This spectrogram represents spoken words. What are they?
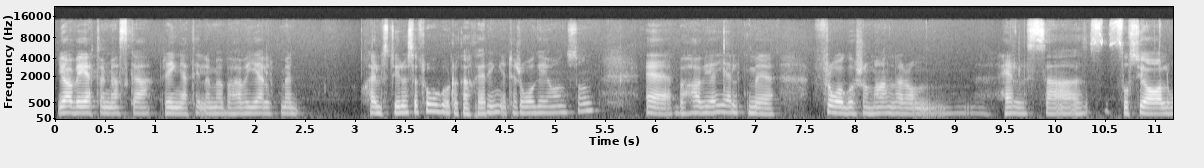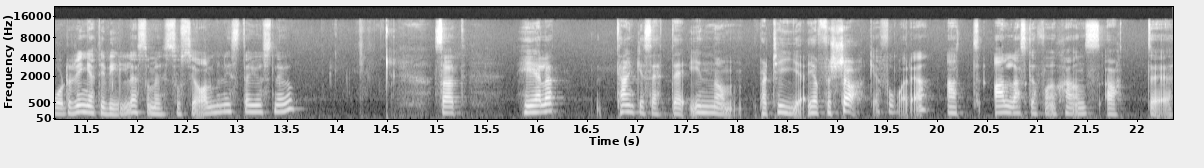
jag vet vem jag ska ringa till om jag behöver hjälp med självstyrelsefrågor. Då kanske jag ringer till Roger Jansson. Eh, behöver jag hjälp med frågor som handlar om hälsa, socialvård, då ringer jag till Ville som är socialminister just nu. Så att hela tankesättet inom partiet, jag försöker få det, att alla ska få en chans att eh,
